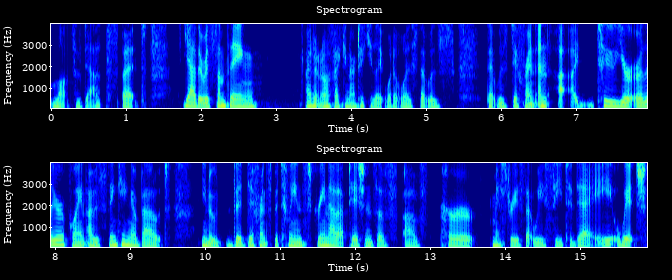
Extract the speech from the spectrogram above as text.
lots of deaths but yeah there was something I don't know if I can articulate what it was that was that was different. And I, to your earlier point, I was thinking about you know the difference between screen adaptations of of her mysteries that we see today, which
